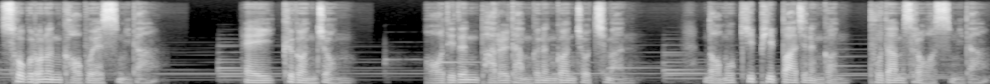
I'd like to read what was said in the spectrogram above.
속으로는 거부했습니다. 에이, 그건 좀. 어디든 발을 담그는 건 좋지만 너무 깊이 빠지는 건 부담스러웠습니다.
